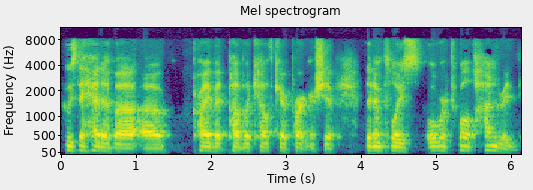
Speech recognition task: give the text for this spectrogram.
who's the head of a, a private public healthcare partnership that employs over 1,200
